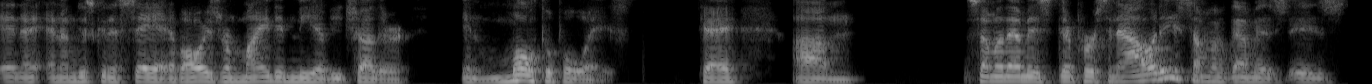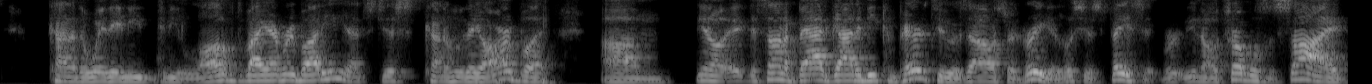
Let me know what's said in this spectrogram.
and and I'm just going to say it, have always reminded me of each other in multiple ways. Okay, um, some of them is their personality. Some of them is is kind of the way they need to be loved by everybody. That's just kind of who they are. But um, you know, it's not a bad guy to be compared to as Alex Rodriguez. Let's just face it. You know, troubles aside,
